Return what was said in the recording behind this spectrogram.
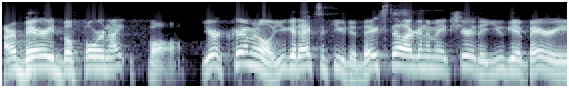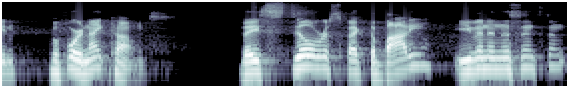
are buried before nightfall. You're a criminal, you get executed. They still are going to make sure that you get buried before night comes. They still respect the body, even in this instance,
